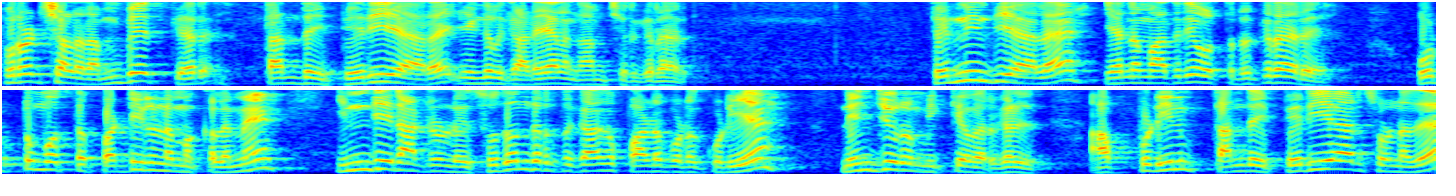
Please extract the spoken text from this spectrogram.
புரட்சியாளர் அம்பேத்கர் தந்தை பெரியாரை எங்களுக்கு அடையாளம் காமிச்சிருக்கிறார். தென்னிந்தியாவில் என்ன மாதிரியே ஒருத்தர் இருக்கிறாரு. ஒட்டுமொத்த பட்டியலின மக்களுமே இந்திய நாட்டினுடைய சுதந்திரத்துக்காக பாடுபடக்கூடிய நெஞ்சுரம் மிக்கவர்கள் அப்படின்னு தந்தை பெரியார் சொன்னதை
